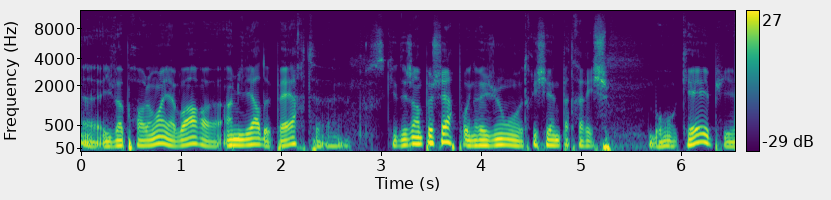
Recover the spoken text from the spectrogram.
euh, il va probablement y avoir euh, un milliard de pertes, ce qui est déjà un peu cher pour une région autrichienne pas très riche. Bon ok, et puis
